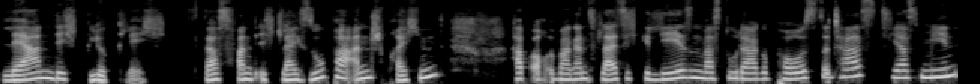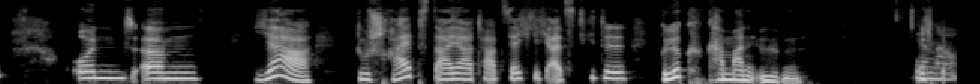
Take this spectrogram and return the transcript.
Lern dich glücklich. Das fand ich gleich super ansprechend habe auch immer ganz fleißig gelesen, was du da gepostet hast, Jasmin. Und ähm, ja, du schreibst da ja tatsächlich als Titel Glück kann man üben. Genau.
